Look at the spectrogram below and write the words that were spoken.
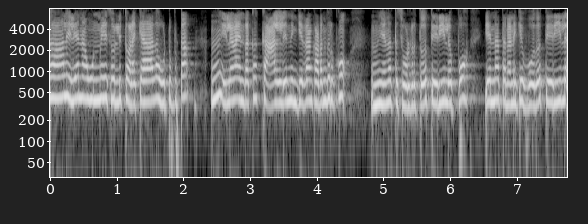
காலையில நான் உண்மையை சொல்லி தொலைக்காத விட்டுப்புட்டான் ம் இல்லைனா இந்த அக்கா காலையிலேருந்து இங்கே தான் கடந்திருக்கும் ம் சொல்கிறதோ தெரியலப்போ. என்னத்தை நினைக்க போதோ தெரியல.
